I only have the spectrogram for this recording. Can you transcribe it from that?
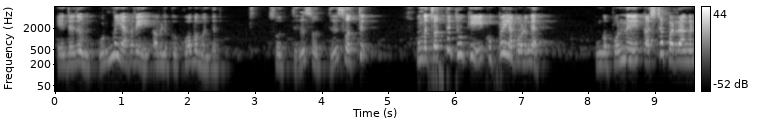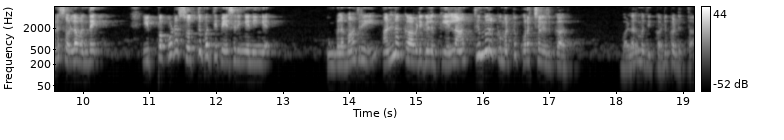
என்றதும் உண்மையாகவே அவளுக்கு கோபம் வந்தது. சொத்து சொத்து சொத்து. உங்க சொத்தை தூக்கி குப்பையில போடுங்க. உங்க பொண்ணு கஷ்டப்படுறாங்கன்னு சொல்ல வந்தேன். இப்ப கூட சொத்து பத்தி பேசுறீங்க நீங்க. உங்களை மாதிரி அன்னக்காவடிகளுக்கு எல்லாம் திமிருக்கு மட்டும் குறைச்சல் இருக்காது. வளர்மதி கடுக்கடுத்தா.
